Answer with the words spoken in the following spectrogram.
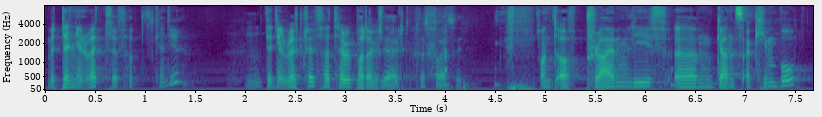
Mit Daniel Radcliffe. Habt, kennt ihr? Daniel Radcliffe hat Harry Potter Ja, gespielt. das weiß ich. Und auf Prime lief ähm, ganz Akimbo.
